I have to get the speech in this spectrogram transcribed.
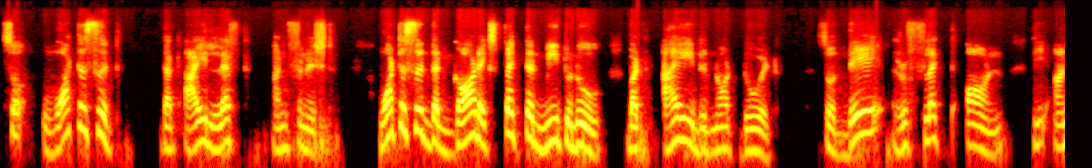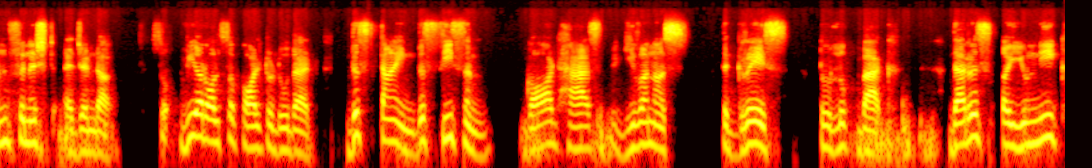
So, what is it that I left unfinished? What is it that God expected me to do, but I did not do it? So, they reflect on the unfinished agenda. So, we are also called to do that. This time, this season, God has given us the grace to look back. There is a unique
